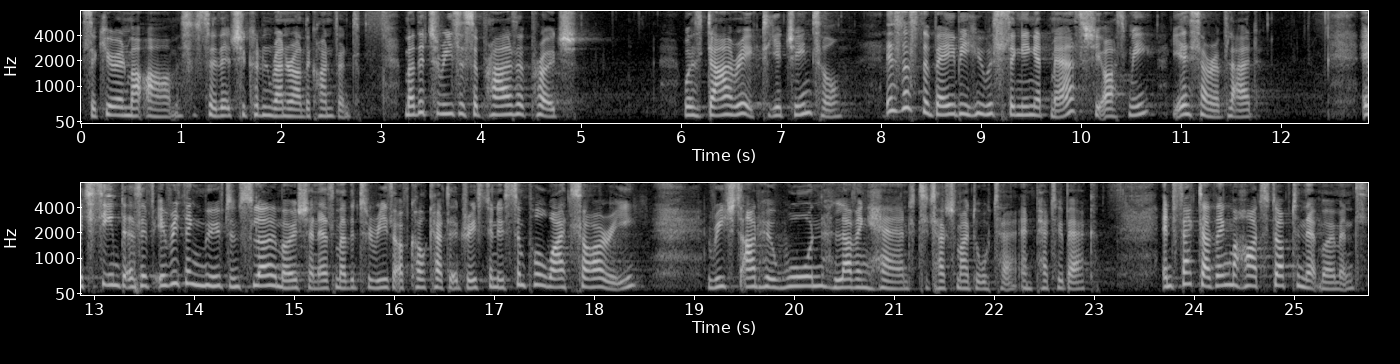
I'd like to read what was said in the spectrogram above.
secure in my arms so that she couldn't run around the convent. Mother Teresa's surprise approach was direct yet gentle. Is this the baby who was singing at Mass? She asked me. Yes, I replied. It seemed as if everything moved in slow motion as Mother Teresa of Calcutta, dressed in her simple white sari, reached out her worn, loving hand to touch my daughter and pat her back. In fact, I think my heart stopped in that moment.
